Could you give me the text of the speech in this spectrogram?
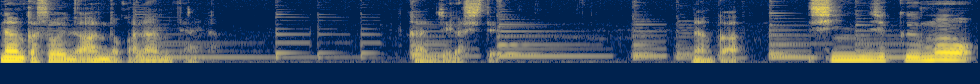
なんかそういうのあんのかなみたいな感じがして。なんか、新宿も、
